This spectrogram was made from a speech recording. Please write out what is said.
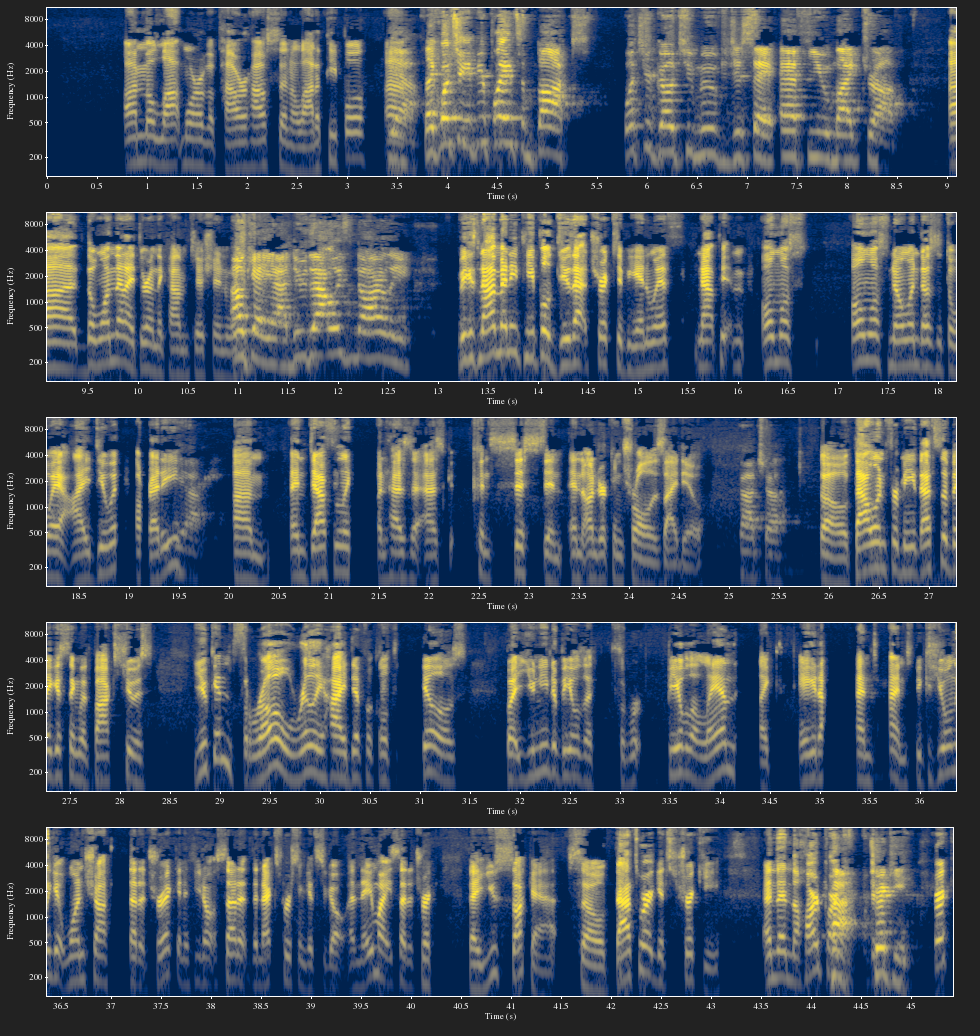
I'm a lot more of a powerhouse than a lot of people. Yeah, uh, like what's your if you're playing some box, what's your go-to move to just say "f you" mic drop? Uh, the one that I threw in the competition. Was, okay, yeah, dude, that was gnarly. Because not many people do that trick to begin with. Not almost almost no one does it the way I do it already. Yeah. Um, and definitely no one has it as consistent and under control as I do. Gotcha. So that one for me, that's the biggest thing with box two is you can throw really high difficulty skills, but you need to be able to th- be able to land like eight 10 times because you only get one shot to set a trick. And if you don't set it, the next person gets to go. And they might set a trick that you suck at. So that's where it gets tricky. And then the hard part ha, tricky. Trick,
